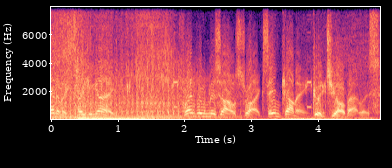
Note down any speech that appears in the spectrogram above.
Enemy taking A. Friendly missile strikes incoming. Good job, Atlas.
